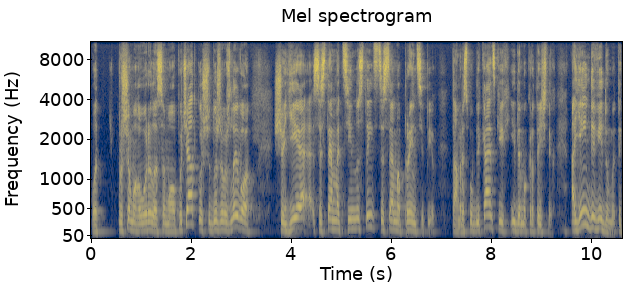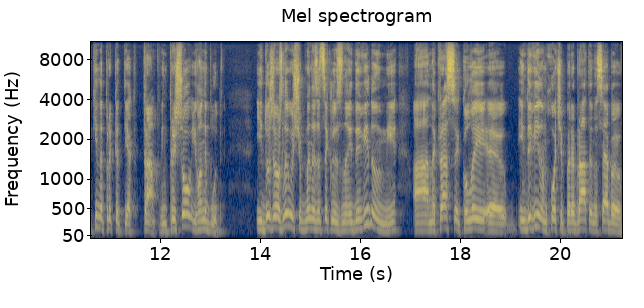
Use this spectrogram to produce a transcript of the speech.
От про що ми говорили з самого початку, що дуже важливо, що є система цінностей, система принципів, там республіканських і демократичних. А є індивідууми, такі, наприклад, як Трамп. Він прийшов, його не буде. І дуже важливо, щоб ми не зациклилися на індивідуумі, а якраз коли е, індивідуум хоче перебрати на себе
